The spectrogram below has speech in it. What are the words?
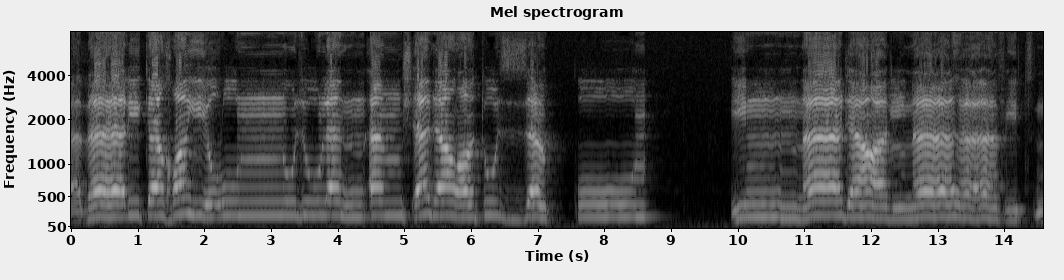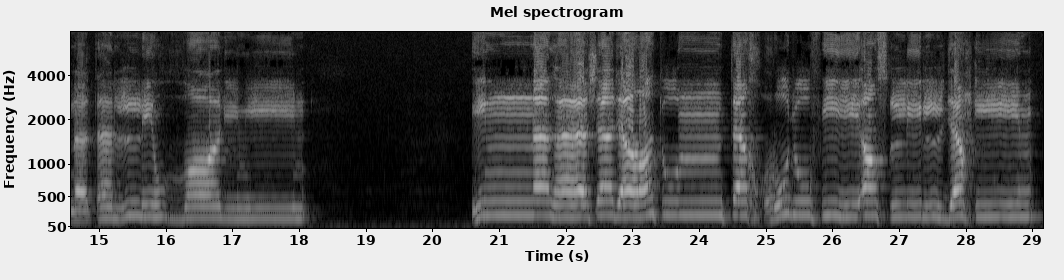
أذلك خير نزلا أم شجرة الزقوم؟ إنا جعلناها فتنة للظالمين. إنها شجرة تخرج في أصل الجحيم.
